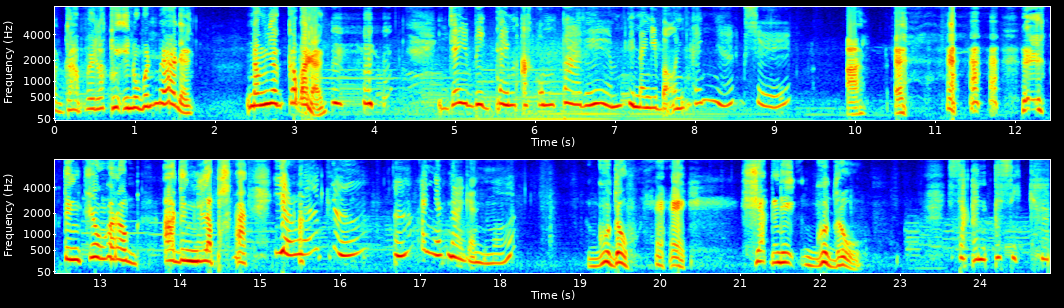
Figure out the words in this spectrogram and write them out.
agdapay lak ti inuman mo yan eh. Nangyag ka ba nag? Jay big time akong parem. Tinangibaon kanyak, sir. Ah, eh, thank you raw, ading lapsat. You're welcome. Ah, anyat nagan mo? Gudo. Siyak ni Gudo. Saan asika?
